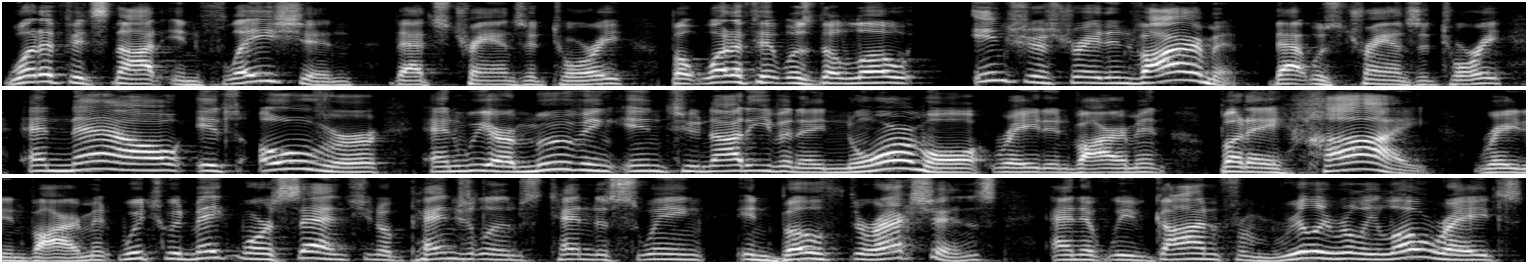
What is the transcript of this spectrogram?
What if it's not inflation that's transitory, but what if it was the low interest rate environment that was transitory and now it's over and we are moving into not even a normal rate environment but a high rate environment which would make more sense you know pendulums tend to swing in both directions and if we've gone from really really low rates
